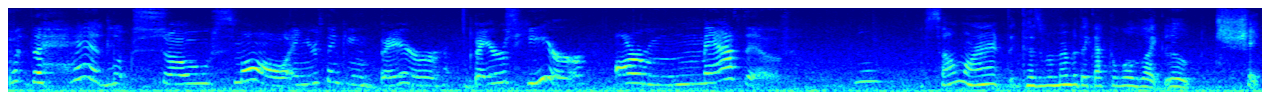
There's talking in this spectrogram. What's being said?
but the head looks so small, and you're thinking bear. Bears here are massive. Some aren't because remember they got the little like little shape.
